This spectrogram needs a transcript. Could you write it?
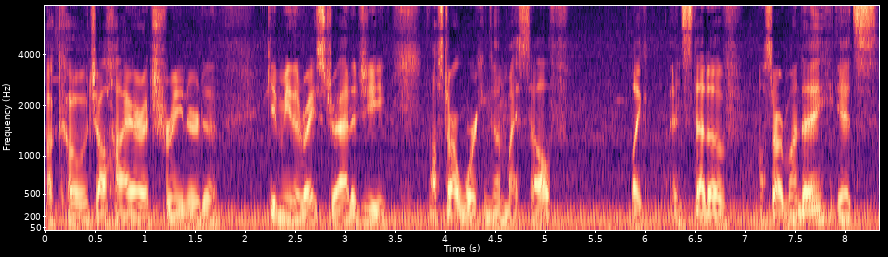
a coach, I'll hire a trainer to give me the right strategy, I'll start working on myself. Like instead of I'll start Monday, it's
